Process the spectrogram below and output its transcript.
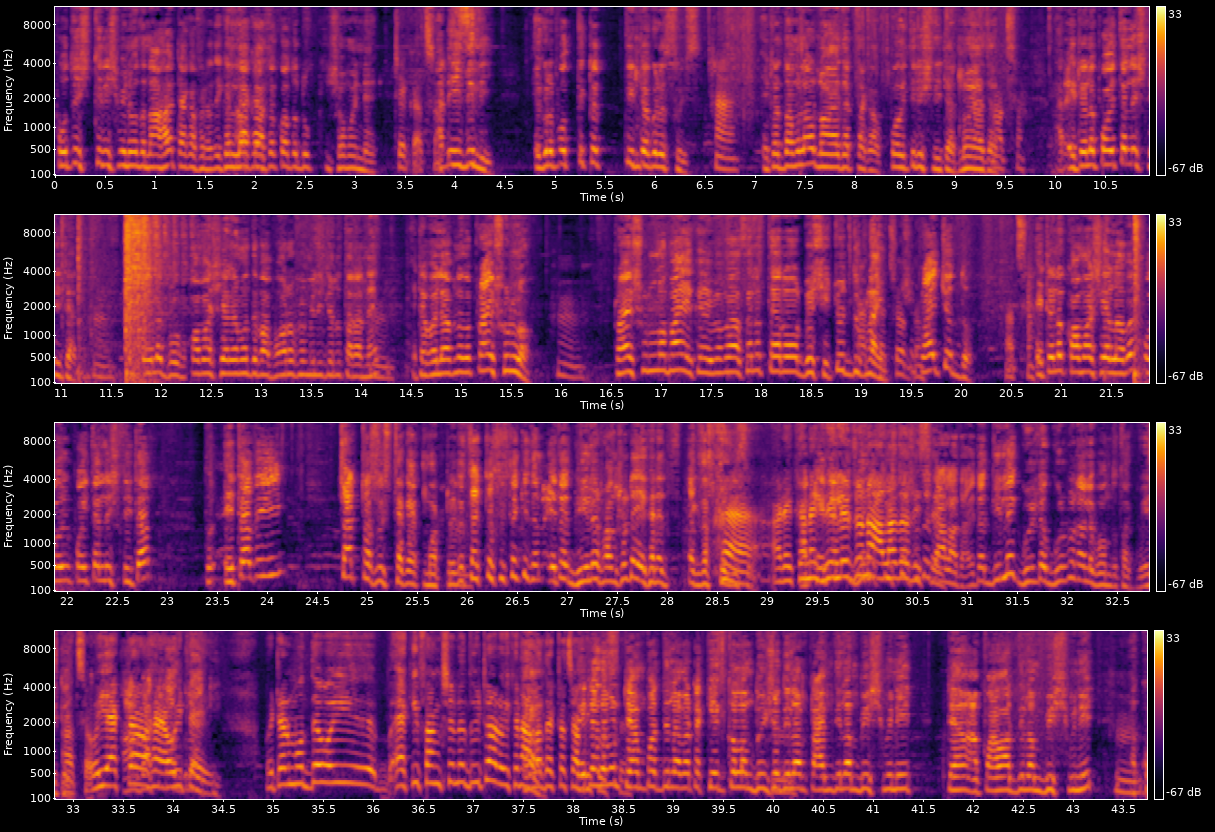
পঁচিশ তিরিশ মিনিট মতো না হয় টাকা ফেরত। এখানে লেখা আছে কতটুকু কি সময় নেয়। ঠিক আছে। আর ইজিলি এগুলো প্রত্যেকটা তিনটা করে সুইচ। হ্যাঁ। এটার দাম হলো নয় হাজার টাকা পঁয়ত্রিশ লিটার নয় হাজার। আচ্ছা। আর এটা হলো পঁয়তাল্লিশ লিটার। এটা হলো কমার্শিয়ালের মধ্যে বা বড় ফ্যামিলির জন্য তারা নেয়। এটা বলে আপনাদের প্রায় ষোলো। প্রায় ষোলো ভাই এইভাবে আসলে তেরো বেশি চোদ্দ প্রায়। প্রায় চোদ্দ। আচ্ছা। এটা হলো কমার্শিয়াল হবে পঁয়তাল্লিশ লিটার। তো এটারই চারটা সুইচ থাকে একমাত্র। এটা চারটা সুইচ থাকে এটা গ্রিলের ফাংশনটা এখানে অ্যাডজাস্ট করে হ্যাঁ, আর এখানে গ্রিলের জন্য আলাদা দিছে। আলাদা। এটা দিলে গ্রিলটা ঘুরবে নাহলে বন্ধ থাকবে এটা আচ্ছা ওই একটা হ্যাঁ ওইটাই। ওইটার মধ্যে ওই একই ফাংশনে দুইটা আর ওইখানে আলাদা একটা চাবি হ্যাঁ, এটা যেমন টেম্পার দিলাম একটা কেক করলাম দুইশো দিলাম টাইম দিলাম বিশ মিনিট পাওয়ার দিলাম বিশ মিনিট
